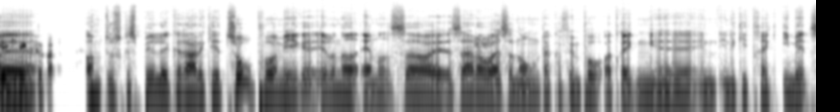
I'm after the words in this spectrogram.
øh, om du skal spille Karate Kid 2 på Amiga eller noget andet, så, øh, så er der jo altså nogen, der kan finde på at drikke en, øh, en energidrik imens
